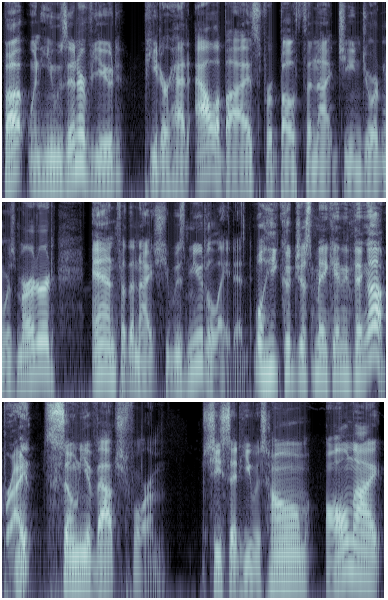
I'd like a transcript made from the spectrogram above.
But when he was interviewed, Peter had alibis for both the night Jean Jordan was murdered and for the night she was mutilated. Well, he could just make anything up, right? Sonia vouched for him. She said he was home all night,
